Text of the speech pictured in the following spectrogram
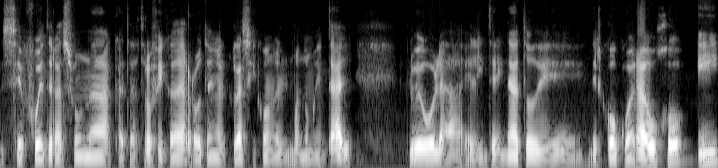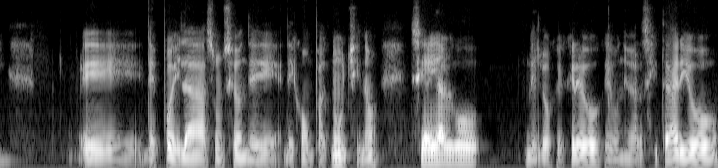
se fue tras una catastrófica derrota en el clásico en el Monumental, luego el interinato de, del Coco Araujo y eh, después la asunción de, de Compagnucci, ¿no? Si hay algo de lo que creo que Universitario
